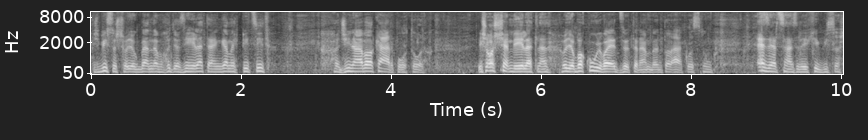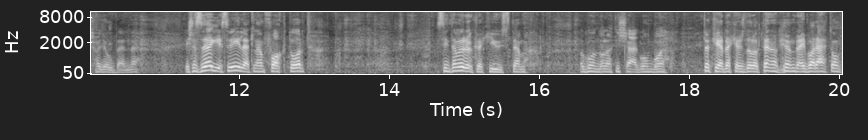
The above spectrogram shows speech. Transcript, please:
és biztos vagyok benne, hogy az élet engem egy picit a Ginával kárpótol. És az sem véletlen, hogy abban a kurva edzőteremben találkoztunk. Ezer százalékig biztos vagyok benne. És ezt az egész véletlen faktort szinte örökre kiűztem a gondolatiságomból. Tök érdekes dolog, tegnap jön be egy barátom,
